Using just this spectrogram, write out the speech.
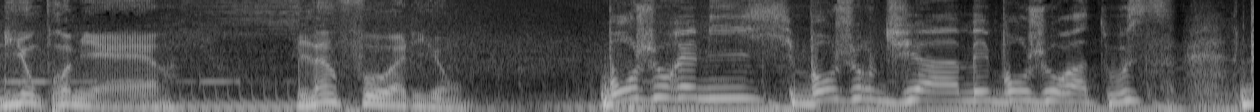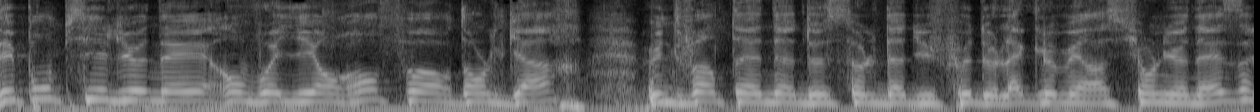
Lyon Première, l'info à Lyon. Bonjour Rémi, bonjour Jam et bonjour à tous. Des pompiers lyonnais envoyés en renfort dans le Gard. Une vingtaine de soldats du feu de l'agglomération lyonnaise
